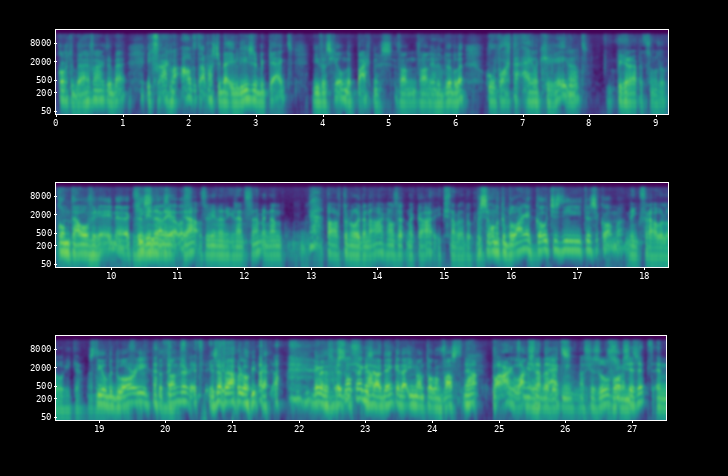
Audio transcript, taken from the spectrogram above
Korte bijvraag erbij. Ik vraag me altijd af, als je bij Elise bekijkt, die verschillende partners van, van in het dubbel, hè, hoe wordt dat eigenlijk geregeld? Ik begrijp het soms ook. Komt dat overeen? Eh Ze winnen, dat een, zelf? ja, ze winnen een Grand Slam en dan een paar toernooien daarna gaan ze uit elkaar. Ik snap dat ook niet. Persoonlijke belangen, coaches die tussenkomen? Ik denk vrouwenlogica. Steal the glory, the thunder. Is dat vrouwenlogica? Nee, maar dat is zot? Je zou denken dat iemand toch een vast paar Ik lange snap dat ook niet. Als je zo'n succes hebt en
